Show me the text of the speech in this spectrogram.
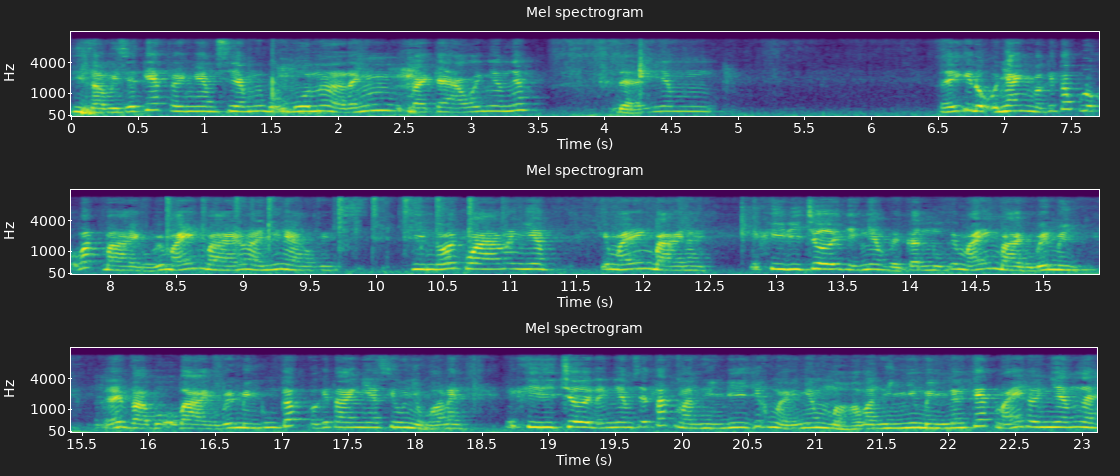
Thì giờ mình sẽ tiếp cho anh em xem cái bộ môn nó là đánh bài cào anh em nhé. Để anh em thấy cái độ nhanh và cái tốc độ bắt bài của cái máy đánh bài nó là như nào thì xin nói qua với anh em cái máy đánh bài này. Cái khi đi chơi thì anh em phải cần một cái máy đánh bài của bên mình. Đấy, và bộ bài của bên mình cung cấp và cái tai nghe siêu nhỏ này. Cái khi đi chơi là anh em sẽ tắt màn hình đi chứ không phải anh em mở màn hình như mình đang test máy cho anh em này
